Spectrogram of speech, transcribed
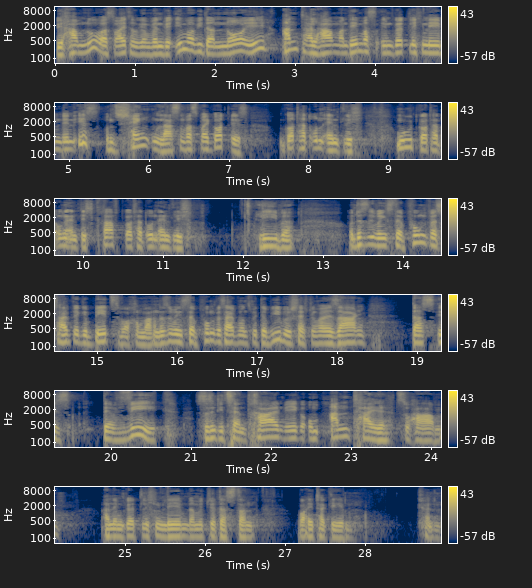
Wir haben nur was weitergegeben, wenn wir immer wieder neu Anteil haben an dem, was im göttlichen Leben denn ist, uns schenken lassen, was bei Gott ist. Gott hat unendlich Mut, Gott hat unendlich Kraft, Gott hat unendlich Liebe. Und das ist übrigens der Punkt, weshalb wir Gebetswochen machen. Das ist übrigens der Punkt, weshalb wir uns mit der Bibel beschäftigen, weil wir sagen, das ist der Weg, das sind die zentralen Wege, um Anteil zu haben an dem göttlichen Leben, damit wir das dann weitergeben können.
